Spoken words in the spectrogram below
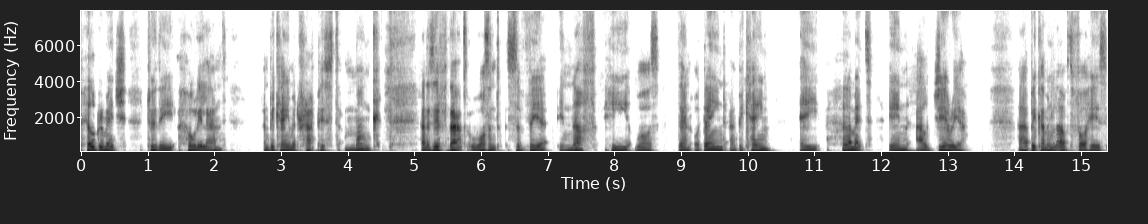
pilgrimage to the Holy Land, and became a Trappist monk. And as if that wasn't severe enough, he was then ordained and became a hermit in Algeria, uh, becoming loved for his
